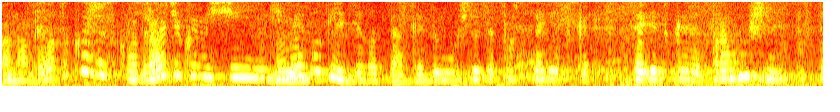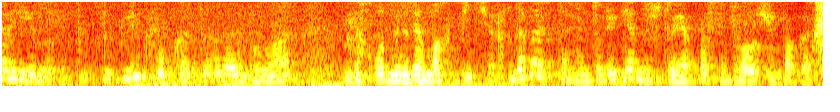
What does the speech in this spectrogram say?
она была такая же с квадратиками Она синенькими. выглядела так. Я думаю, что это просто советская, советская промышленность повторила ту плитку, которая была в доходных домах Питера. Давай ставим ту легенду, что я просто была очень богатая.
